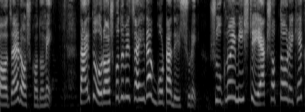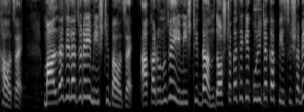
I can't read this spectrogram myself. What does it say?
পাওয়া যায় রসকদমে তাই তো রসকদমের চাহিদা গোটা দেশ জুড়ে। শুকনো এই মিষ্টি এক সপ্তাহ রেখে খাওয়া যায়। মালদা জেলা জুড়ে এই মিষ্টি পাওয়া যায়। আকার অনুযায়ী এই মিষ্টির দাম দশ টাকা থেকে কুড়ি টাকা পিস হিসাবে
